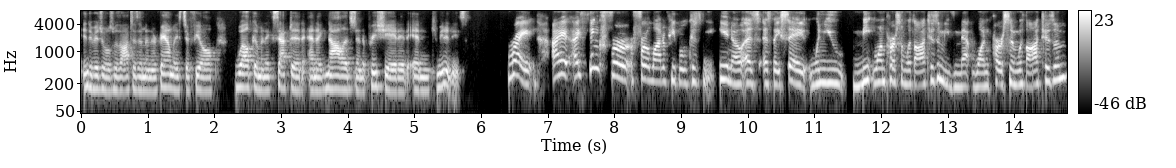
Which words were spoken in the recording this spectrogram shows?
individuals with autism and their families to feel welcome and accepted and acknowledged and appreciated in communities. Right. I, I think for for a lot of people, because you know, as as they say, when you meet one person with autism, you've met one person with autism.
